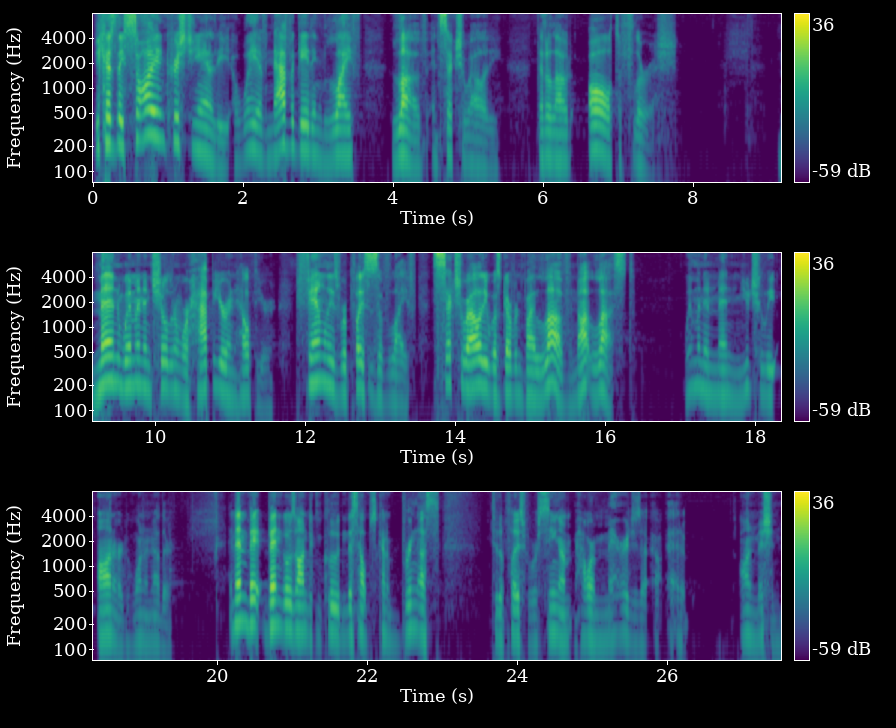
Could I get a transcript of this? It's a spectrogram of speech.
Because they saw in Christianity a way of navigating life, love, and sexuality that allowed all to flourish. Men, women, and children were happier and healthier. Families were places of life. Sexuality was governed by love, not lust. Women and men mutually honored one another. And then Ben goes on to conclude, and this helps kind of bring us to the place where we're seeing our, how our marriage is a, a, on mission.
